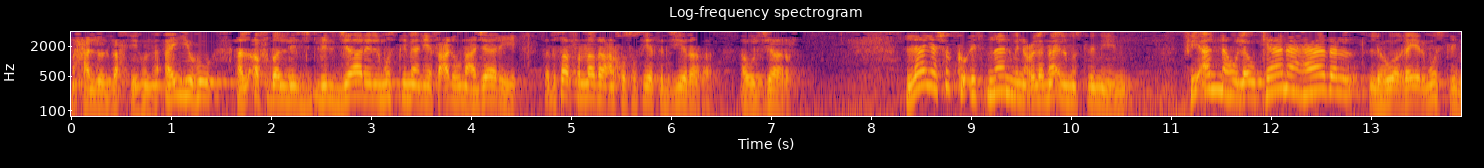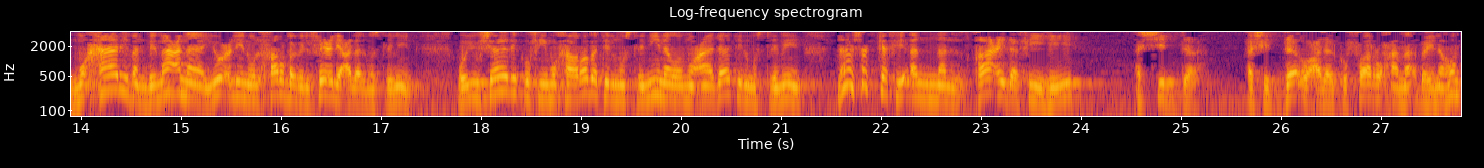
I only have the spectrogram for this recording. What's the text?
محل البحث هنا. أيه الأفضل للجار المسلم أن يفعله مع جاره؟ بصرف النظر عن خصوصية الجيرة أو الجار. لا يشك اثنان من علماء المسلمين في أنه لو كان هذا اللي هو غير مسلم محاربا بمعنى يعلن الحرب بالفعل على المسلمين ويشارك في محاربة المسلمين ومعاداة المسلمين لا شك في أن القاعدة فيه الشدة أشداء على الكفار رحماء بينهم.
